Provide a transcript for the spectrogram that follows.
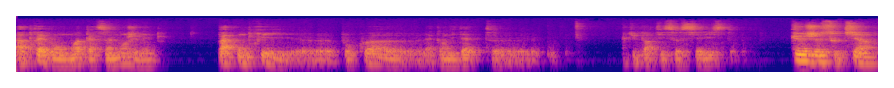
après, bon, moi personnellement, je n'ai pas compris pourquoi la candidate du Parti socialiste que je soutiens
